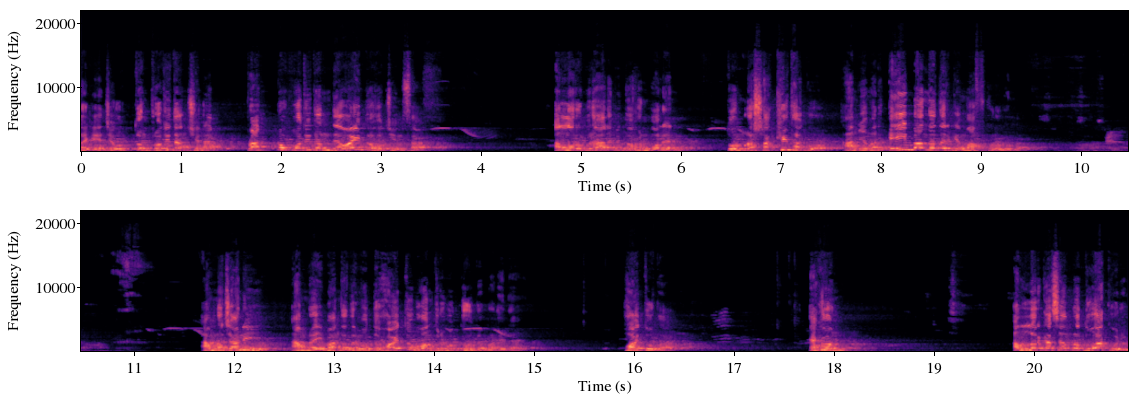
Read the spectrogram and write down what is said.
থেকে। যে উত্তম প্রতিদান সেটা প্রাপ্য প্রতিদান দেওয়াই তো হচ্ছে ইনসাফ। আল্লাহ রবুল আলমী তখন বলেন তোমরা সাক্ষী থাকো, আমি আমার এই বান্দাদেরকে মাফ করে দেবো। আমরা জানি, আমরা এই বান্দাদের মধ্যে হয়তো অন্তর্ভুক্ত হতে পারি না। হয়তো বা এখন, আল্লাহর কাছে আমরা দোয়া করি,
